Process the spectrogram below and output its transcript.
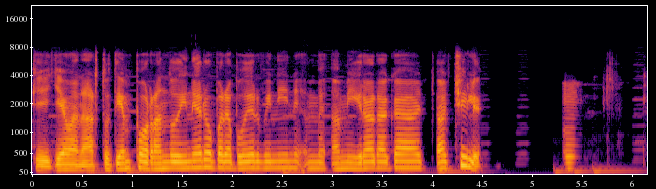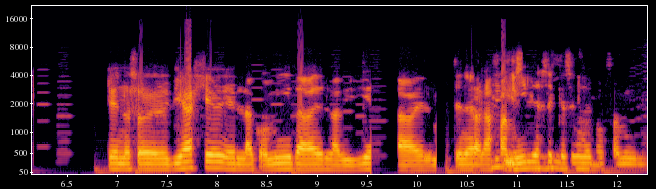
que llevan harto tiempo ahorrando dinero para poder venir a migrar acá a Chile. Que no solo el viaje, es la comida, es la vivienda, el mantener a la familia, si es que se viene con familia.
